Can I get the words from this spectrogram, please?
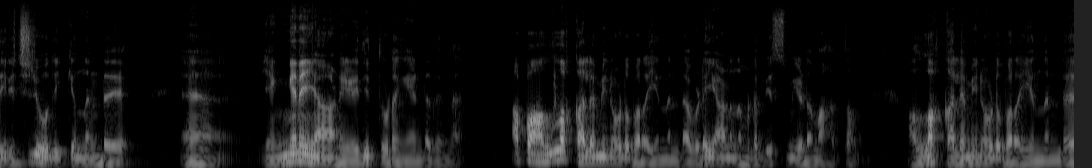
തിരിച്ചു ചോദിക്കുന്നുണ്ട് എങ്ങനെയാണ് എഴുതി തുടങ്ങേണ്ടതെന്ന്? അപ്പോൾ അള്ള കലമിനോട് പറയുന്നുണ്ട്. അവിടെയാണ് നമ്മുടെ ബിസ്മിയുടെ മഹത്വം. അള്ള കലമിനോട് പറയുന്നുണ്ട്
